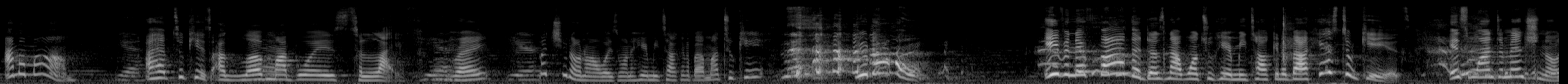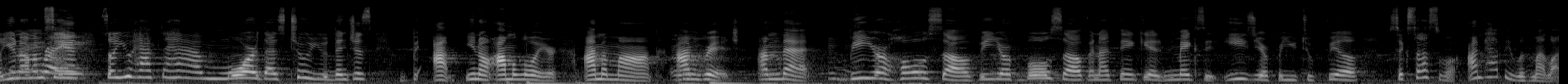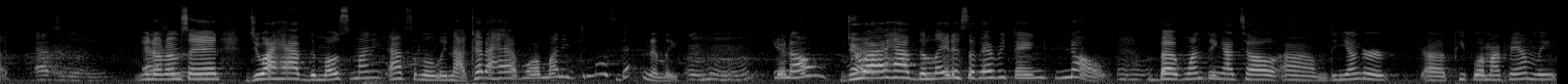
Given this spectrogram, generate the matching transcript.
I'm a mom. Yeah. I have two kids. I love my boys to life, Yeah. right? Yeah. But you don't always want to hear me talking about my two kids. you don't. Even their father does not want to hear me talking about his two kids. It's one dimensional. You know what I'm right. saying? So you have to have more that's to you than just, I, you know, I'm a lawyer, I'm a mom, mm-hmm. I'm rich, I'm that. Mm-hmm. Be your whole self, be your full self, and I think it makes it easier for you to feel successful. I'm happy with my life. Absolutely. You know what I'm saying? Do I have the most money? Absolutely not. Could I have more money? Most definitely. Mm-hmm. You know? Do right. I have the latest of everything? No. Mm-hmm. But one thing I tell um, the younger uh, people in my family,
